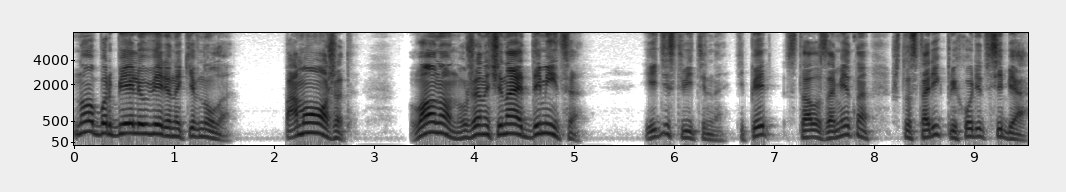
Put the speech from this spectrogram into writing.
Но Барбиэль уверенно кивнула. «Поможет! Вон он, уже начинает дымиться!» И действительно, теперь стало заметно, что старик приходит в себя.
